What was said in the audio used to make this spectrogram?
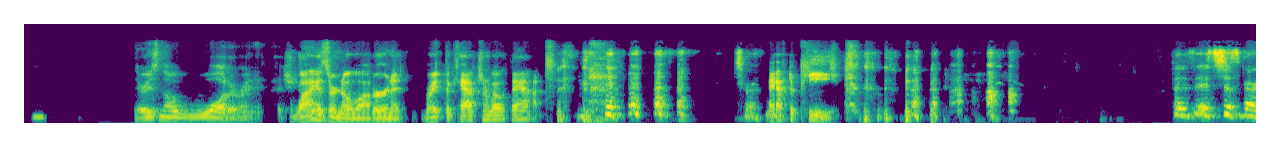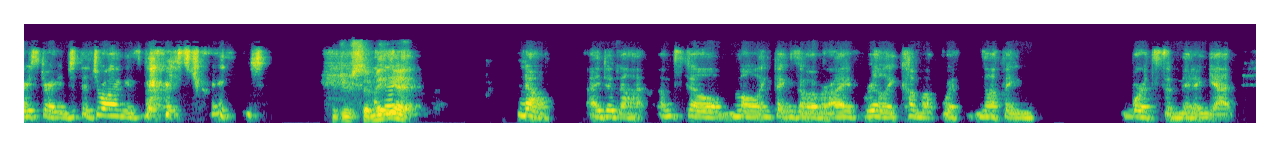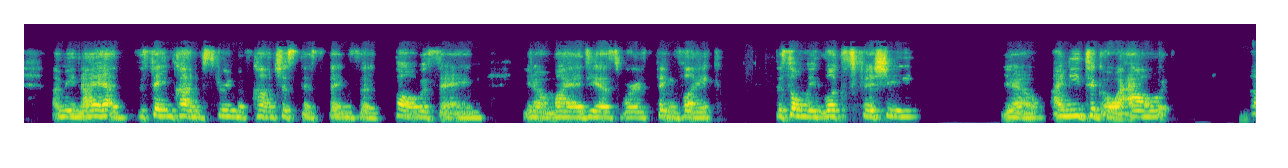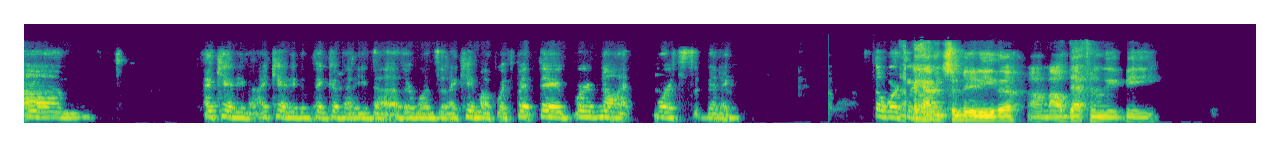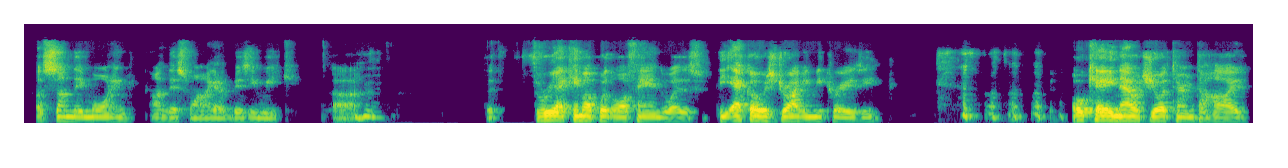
There is no water in it. Why is there no water in it? Write the caption about that. true. I have to pee. but it's just very strange. The drawing is very strange. Did you submit yet? No, I did not. I'm still mulling things over. I've really come up with nothing worth submitting yet. I mean, I had the same kind of stream of consciousness things that Paul was saying. You know, my ideas were things like this only looks fishy. You know, I need to go out. Um, I can't even I can't even think of any of the other ones that I came up with, but they were not worth submitting. Still working. I haven't submitted either. Um, I'll definitely be a Sunday morning on this one. I got a busy week. Uh, mm-hmm. The three I came up with offhand was the echo is driving me crazy. okay, now it's your turn to hide.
